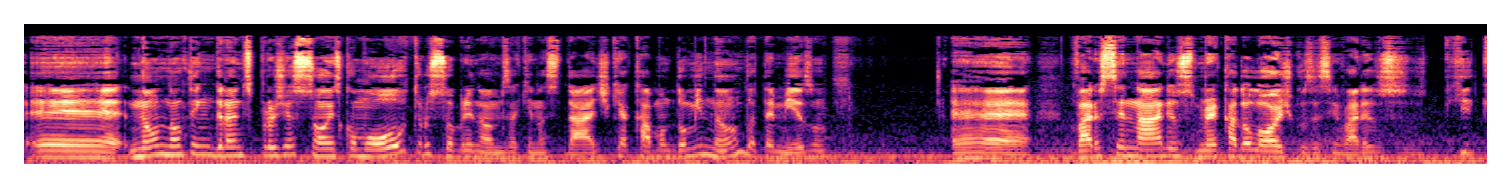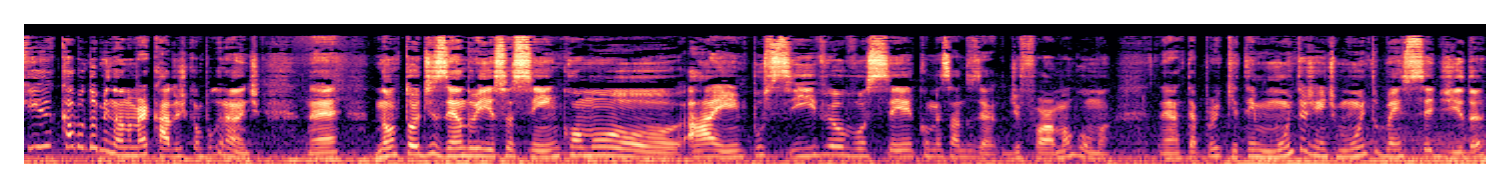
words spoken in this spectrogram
É, não, não tem grandes projeções como outros sobrenomes aqui na cidade que acabam dominando até mesmo é, vários cenários mercadológicos, assim, vários que, que acaba dominando o mercado de Campo Grande, né? Não tô dizendo isso assim como, ah, é impossível você começar do zero, de forma alguma, né? Até porque tem muita gente muito bem sucedida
